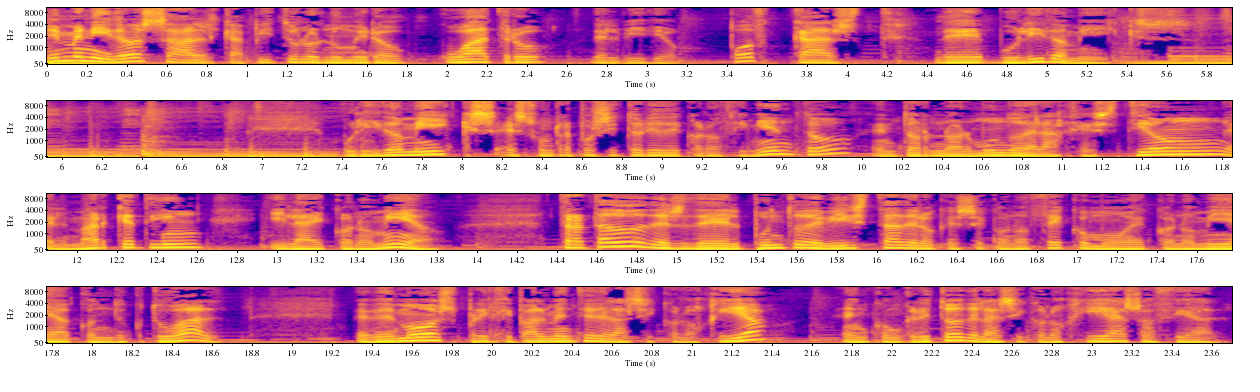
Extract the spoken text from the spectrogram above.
Bienvenidos al capítulo número 4 del vídeo podcast de Bulido Mix. Bulido Mix es un repositorio de conocimiento en torno al mundo de la gestión, el marketing y la economía, tratado desde el punto de vista de lo que se conoce como economía conductual. Bebemos principalmente de la psicología, en concreto de la psicología social.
